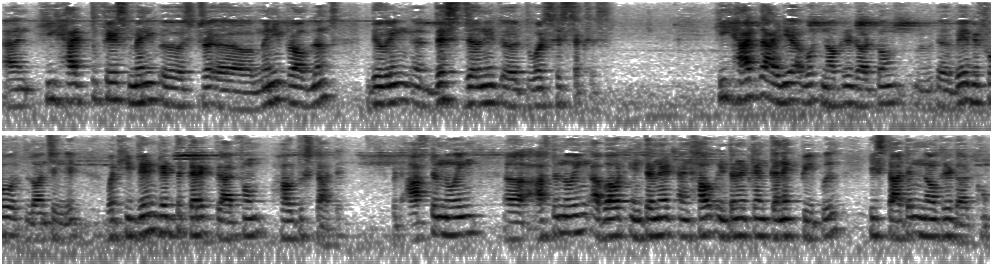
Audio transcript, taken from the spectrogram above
and he had to face many uh, uh, many problems during uh, this journey uh, towards his success. He had the idea about Naukri.com way before launching it, but he didn't get the correct platform how to start it. But after knowing uh, after knowing about internet and how internet can connect people, he started Naukri.com,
